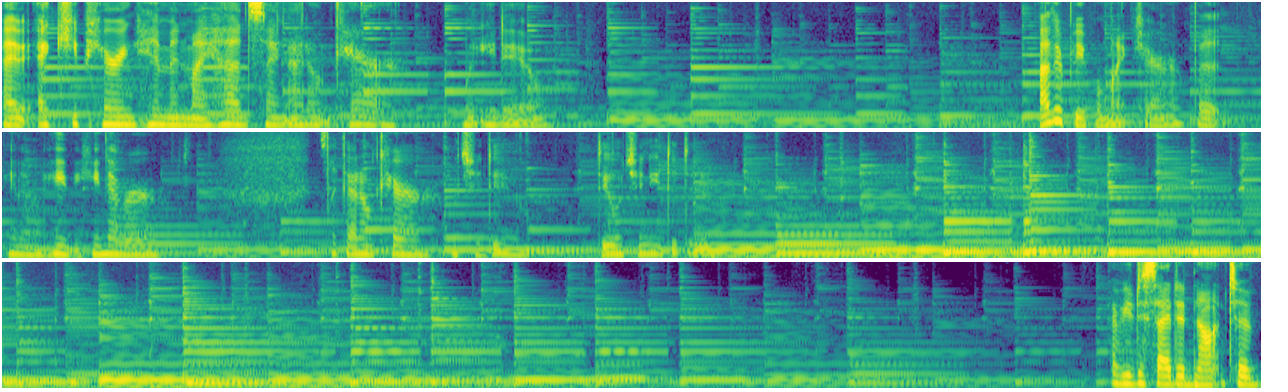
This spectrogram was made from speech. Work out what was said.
I, I keep hearing him in my head saying, I don't care what you do. Other people might care, but you know, he, he never, it's like, I don't care what you do. Do what you need to do. Have you decided not to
